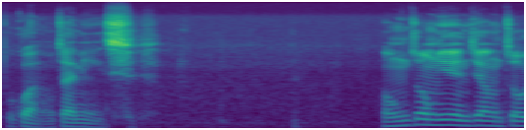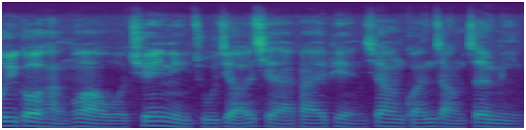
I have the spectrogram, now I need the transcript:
不管，我再念一次。洪仲彦向周玉蔻喊话：“我缺女主角，一起来拍片，向馆长证明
